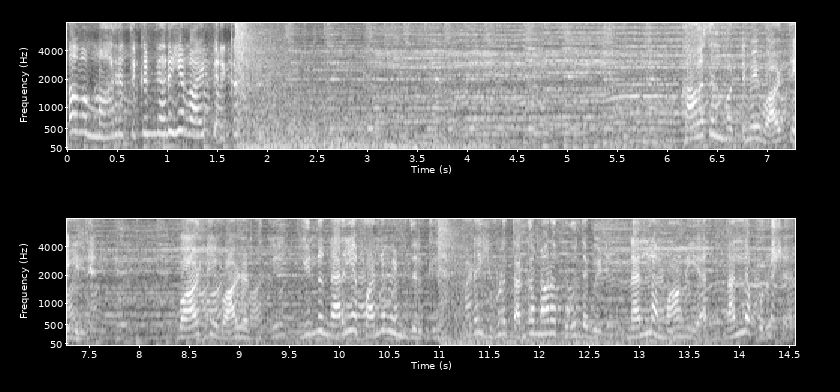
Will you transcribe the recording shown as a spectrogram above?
அவன் மாறதுக்கு நிறைய வாய்ப்பு இருக்கு. காதல் மட்டுமே வாழ்க்கை இல்லை. வாழ்க்கை வாழறதுக்கு இன்னும் நிறைய பண்ண வேண்டியது இருக்கு. அட இவ்வளவு தங்கமான புகுந்த வீடு நல்ல மாமியார் நல்ல புருஷன்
